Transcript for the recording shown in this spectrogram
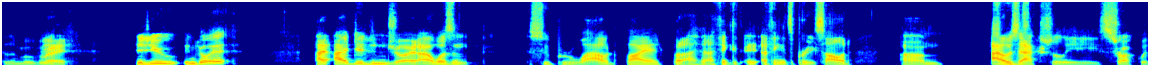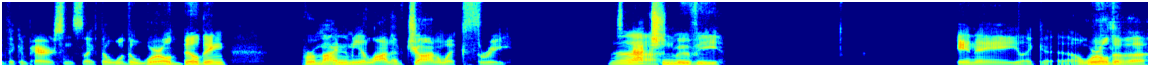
to the movie. Right. Did you enjoy it? I I did enjoy it. I wasn't super wowed by it, but I I think it, I think it's pretty solid. Um, I was actually struck with the comparisons, like the the world building reminded me a lot of John Wick 3. Ah. action movie in a like a world of a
